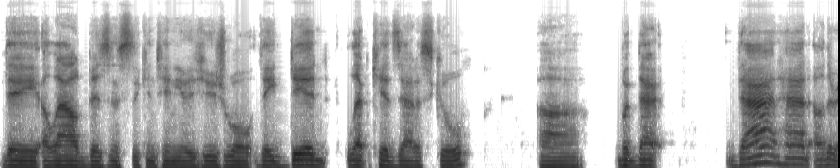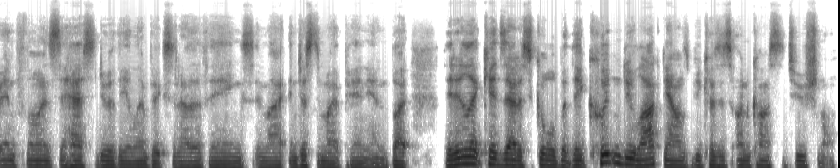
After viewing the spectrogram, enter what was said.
They allowed business to continue as usual. They did let kids out of school, uh, but that that had other influence that has to do with the Olympics and other things in my and just in my opinion. But they did let kids out of school, but they couldn't do lockdowns because it's unconstitutional.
